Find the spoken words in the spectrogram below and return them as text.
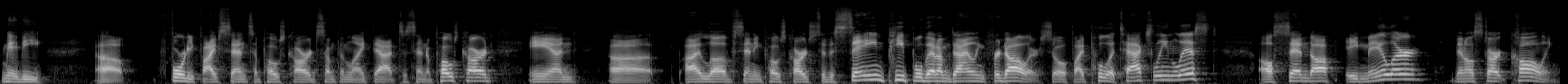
maybe uh, 45 cents a postcard, something like that, to send a postcard. And uh, I love sending postcards to the same people that I'm dialing for dollars. So if I pull a tax lien list, I'll send off a mailer then I'll start calling.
